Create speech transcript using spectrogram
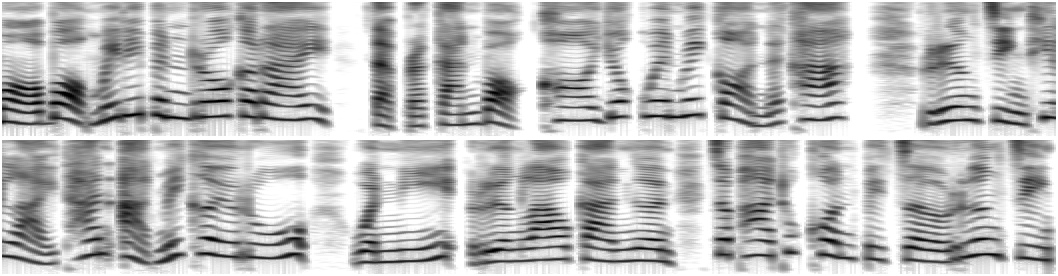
หมอบอกไม่ได้เป็นโรคอะไร แต่ประกันบอกคอยกเว้นไว้ก่อนนะคะ เรื่องจริงที่หลายท่านอาจไม่เคยรู้ วันนี้เรื่องเล่าการเงินจะพาทุกคนไปเจอเรื่องจริง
